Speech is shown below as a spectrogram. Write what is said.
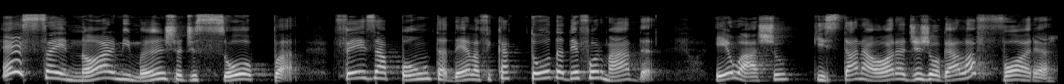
Essa enorme mancha de sopa fez a ponta dela ficar toda deformada. Eu acho que está na hora de jogá-la fora.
